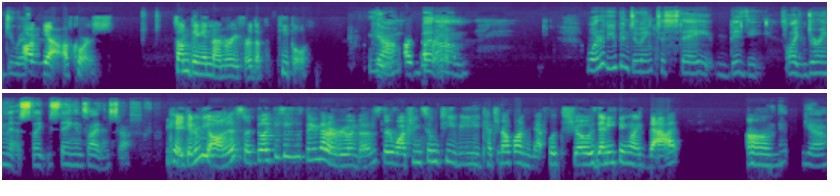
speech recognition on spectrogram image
do it. Oh yeah, of course. Something in memory for the people. yeah, but um, what have you been doing to stay busy, like during this, like staying inside and stuff? Okay, gonna be honest, I feel like this is the thing that everyone does. They're watching some TV, catching up on Netflix shows, anything like that. Um, Yeah,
